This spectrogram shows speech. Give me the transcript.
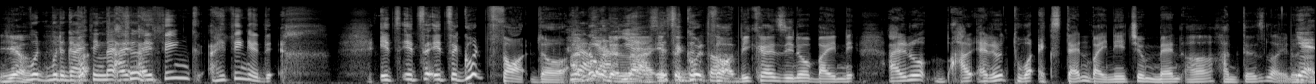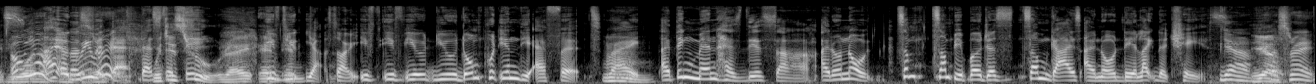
Yeah. Would would a guy But think that I, too? I think I think at the, it's it's it's a good thought though. Yeah. I'm not Yeah. gonna lie. Yes, it's, it's a, a good good thought. thought. because you know by na- I don't know how I don't know to what extent by nature men are hunters like, you know, Yes. you Oh, wanna yeah, I agree That's with that. That's Which the is thing. true, right? And- if you and- yeah, sorry. If if you you don't put in the effort, Mm. right? I think men has this uh I don't know. Some some people just some guys I know they like the chase. yeah, Yeah. that's right.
